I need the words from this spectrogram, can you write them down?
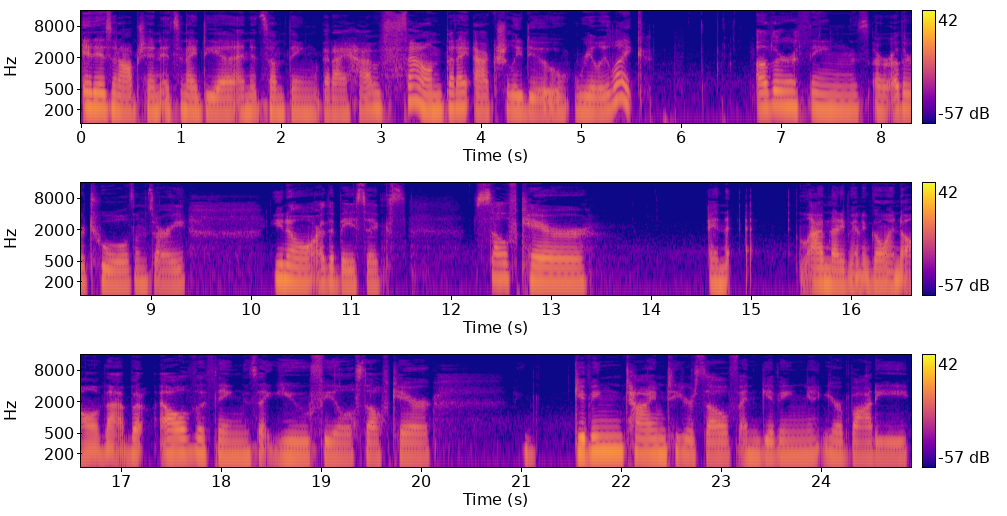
it is an option, it's an idea, and it's something that I have found that I actually do really like. Other things, or other tools, I'm sorry, you know, are the basics self care, and I'm not even going to go into all of that, but all the things that you feel self care giving time to yourself and giving your body,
